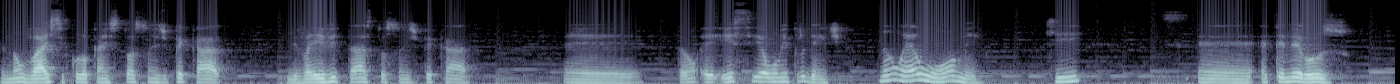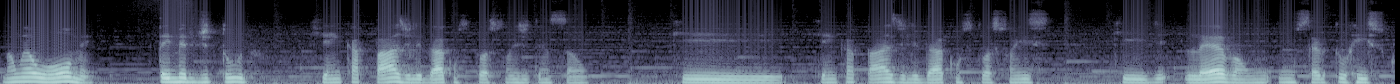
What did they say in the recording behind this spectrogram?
Ele não vai se colocar em situações de pecado. Ele vai evitar situações de pecado. É, então, é, esse é o homem prudente. Não é o homem que é, é temeroso. Não é o homem que tem medo de tudo, que é incapaz de lidar com situações de tensão, que, que é incapaz de lidar com situações que levam um, um certo risco.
